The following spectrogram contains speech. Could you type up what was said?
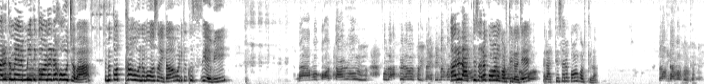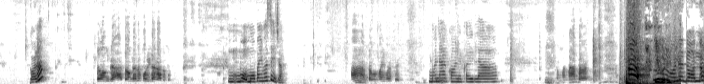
আরে তুমি এমিতি কোন এটা হউছ বা তুমি কথা হউন মো সহিত মু টিকে খুশি হেবি মো আরে রাতে সারা কোন করছিল যে রাতে সারা কোন করছিল কোন ডঙ্গা ডঙ্গা তো পয়সা কাটছিল মো মো পাই মাসে যা Ah, estamos mais você. Mona con le coila. Mona donna. Ah! Mona donna.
